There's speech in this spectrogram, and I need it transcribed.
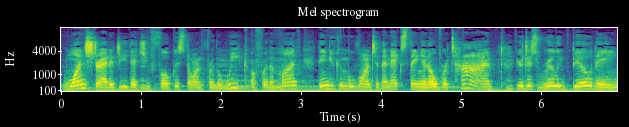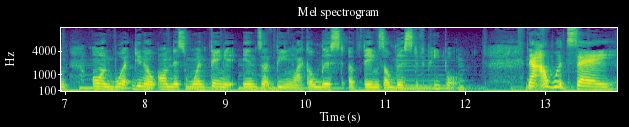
one strategy that you focused on for the week or for the month, then you can move on to the next thing. And over time, you're just really building on what, you know, on this one thing. It ends up being like a list of things, a list of people. Now, I would say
